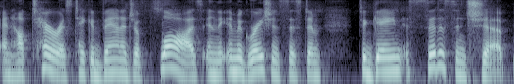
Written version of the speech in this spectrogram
and how terrorists take advantage of flaws in the immigration system to gain citizenship.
